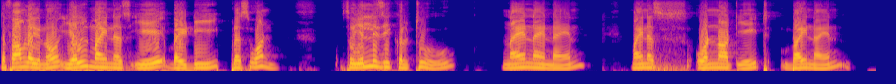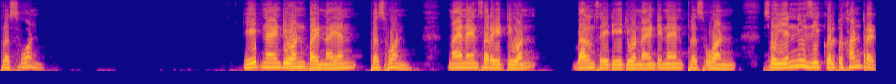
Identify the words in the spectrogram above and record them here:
The formula you know, L minus A by D plus 1. So L is equal to 999 minus 108 by 9 plus 1. 891 by 9 plus 1. 9 nines are 81, balance 8, 81, 99 plus 1. So n is equal to 100.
